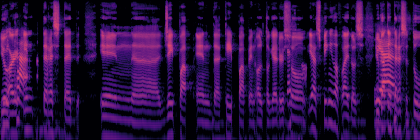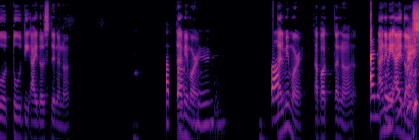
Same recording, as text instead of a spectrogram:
you are Likha. interested in uh, J-pop and uh, K-pop and all together. So yeah, speaking of idols, you got Yes. interested to to the idols din ano? Tell me more. Mhm. Po? Tell me more about ano. Ano po Anime yun? idols.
